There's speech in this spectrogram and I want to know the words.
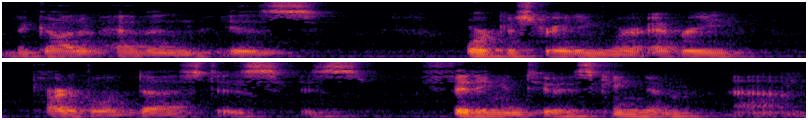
the God of heaven is orchestrating where every particle of dust is, is fitting into his kingdom. Um,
